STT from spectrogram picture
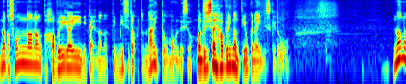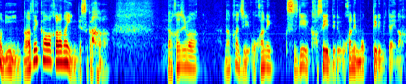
なんかそんななんか羽振りがいいみたいなのって見せたことないと思うんですよ。まあ実際羽振りなんて良くないんですけど、なのになぜかわからないんですが、中島、中地お金すげえ稼いでる、お金持ってるみたいな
